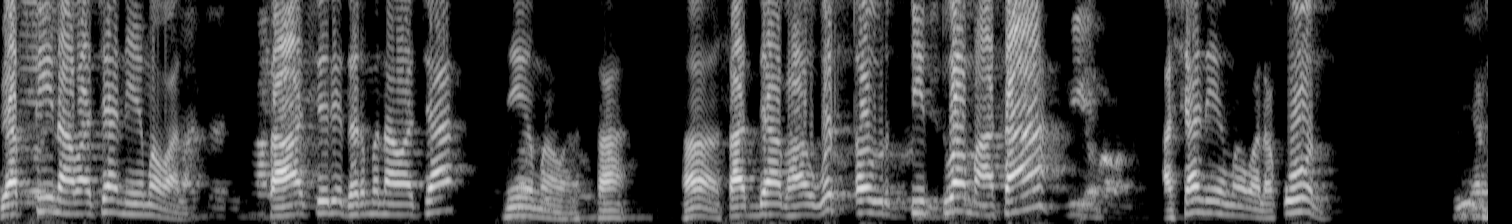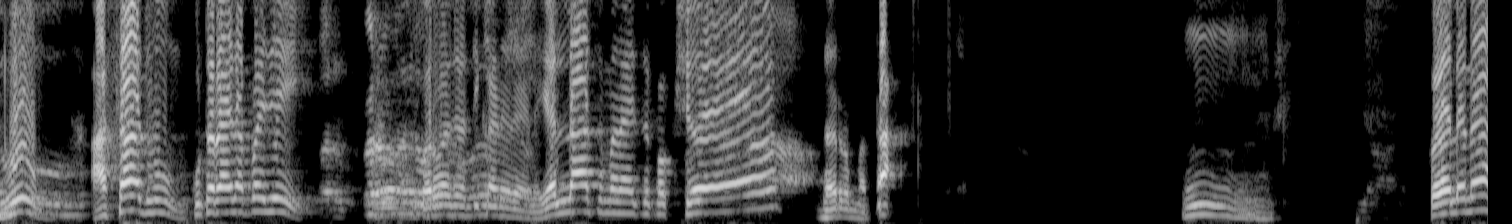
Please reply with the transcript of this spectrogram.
व्याप्ती नावाच्या नियमावाला. साहचर्य धर्म नावाच्या नियमावाला. सा हा साध्याभावत अवृत्तित्व असा नियमावाला. अशा नियमावाला. कोण? धूम. असा धूम. कुठं राहायला पाहिजे. परवाच्या ठिकाणी राहिला. यालाच म्हणायचं पक्ष धर्मता. हम्म. कळलं ना?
